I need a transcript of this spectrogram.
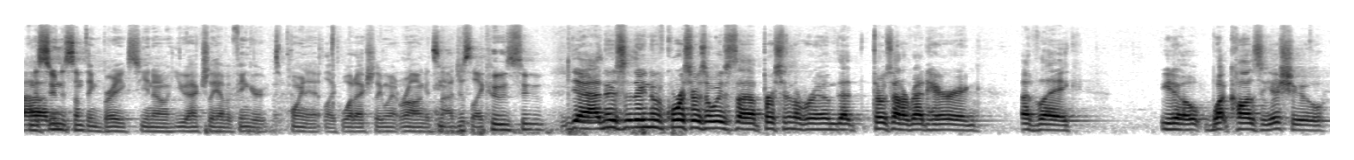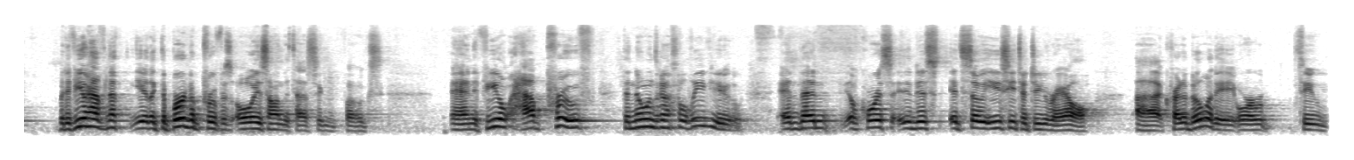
And as soon as something breaks, you know, you actually have a finger to point at like what actually went wrong. It's not just like who's who. Yeah, and there's, you know, of course, there's always a person in the room that throws out a red herring of like, you know, what caused the issue. But if you have nothing, like the burden of proof is always on the testing folks. And if you don't have proof, then no one's going to believe you. And then, of course, it is, it's so easy to derail uh, credibility or to,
